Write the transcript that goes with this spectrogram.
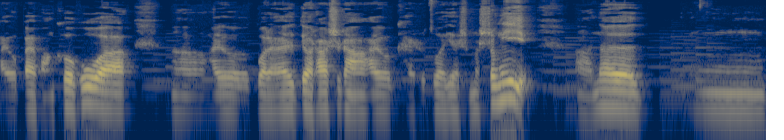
还有拜访客户啊，嗯，还有过来调查市场，还有开始做一些什么生意啊？那嗯，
